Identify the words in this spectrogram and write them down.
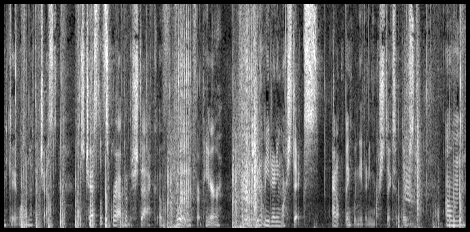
Okay, well, not the chest this chest. Let's grab another stack of wood from here. We don't need any more sticks. I don't think we need any more sticks at least. Um,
